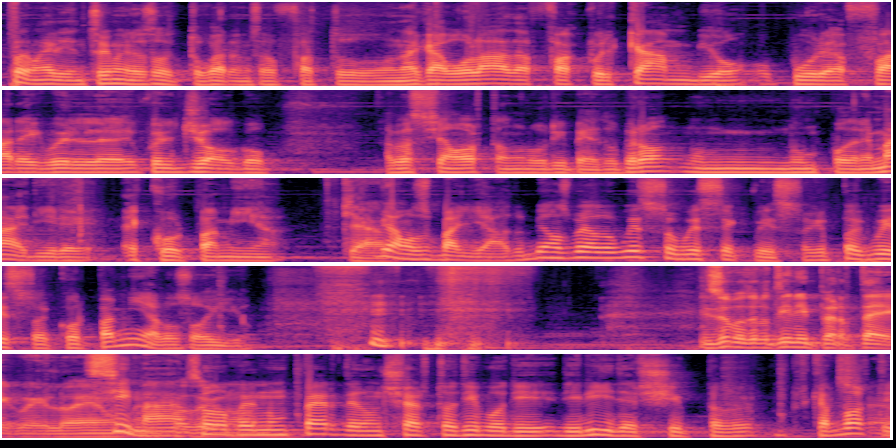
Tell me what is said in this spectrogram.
poi magari dentro di me lo so, ho detto guarda mi sono fatto una cavolata a fare quel cambio oppure a fare quel, quel gioco, la prossima volta non lo ripeto, però non, non potrei mai dire è colpa mia. Chiaro. Abbiamo sbagliato, abbiamo sbagliato questo, questo e questo, che poi questo è colpa mia, lo so io. Insomma, te lo tieni per te quello, eh? Sì, ma solo non... per non perdere un certo tipo di, di leadership, perché a volte certo.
